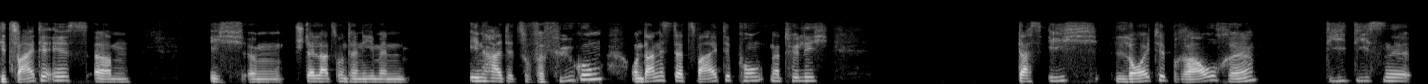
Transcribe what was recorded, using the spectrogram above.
Die zweite ist, ähm, ich ähm, stelle als Unternehmen Inhalte zur Verfügung. Und dann ist der zweite Punkt natürlich, dass ich Leute brauche, die, diese,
